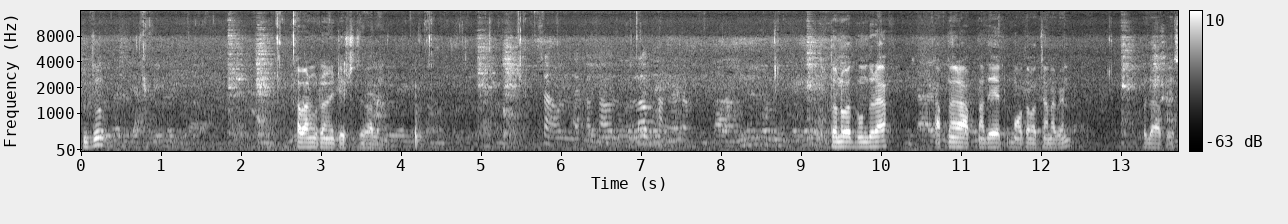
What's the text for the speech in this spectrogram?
কিন্তু খাবার মোটামুটি টেস্ট হচ্ছে ভালো ধন্যবাদ বন্ধুরা আপনারা আপনাদের মতামত জানাবেন। খুদা হাফেজ।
